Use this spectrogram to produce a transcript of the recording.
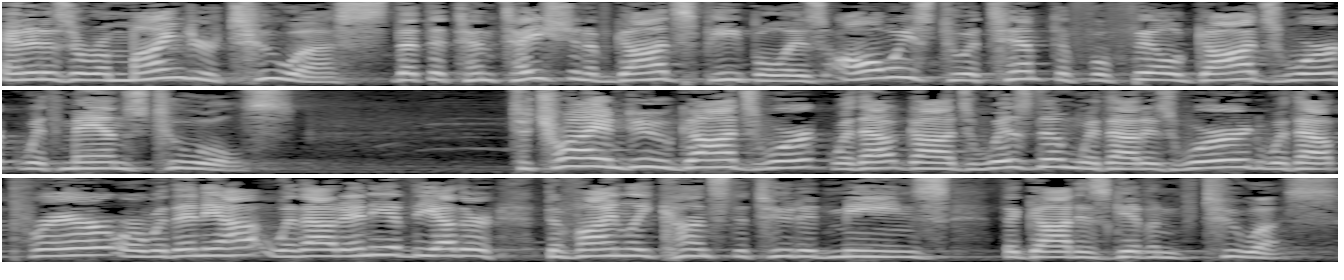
And it is a reminder to us that the temptation of God's people is always to attempt to fulfill God's work with man's tools. To try and do God's work without God's wisdom, without His Word, without prayer, or with any, without any of the other divinely constituted means that God has given to us.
